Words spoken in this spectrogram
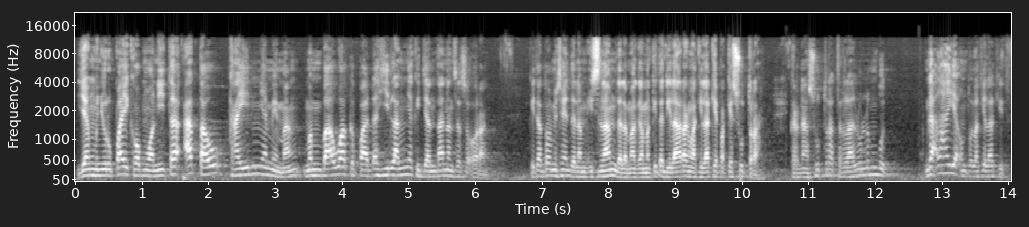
yang menyerupai kaum wanita atau kainnya memang membawa kepada hilangnya kejantanan seseorang. Kita tahu misalnya dalam Islam, dalam agama kita dilarang laki-laki pakai sutra. Karena sutra terlalu lembut. Nggak layak untuk laki-laki itu.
